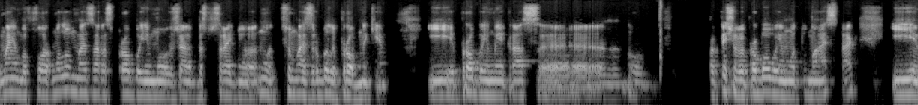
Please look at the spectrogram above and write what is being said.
маємо формулу. Ми зараз пробуємо вже безпосередньо. Ну цю мазь зробили пробники, і пробуємо якраз ну. Фактично випробовуємо ту мазь, так і е,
